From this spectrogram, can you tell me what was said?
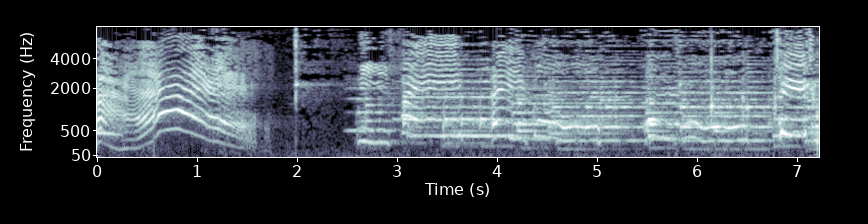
嗨，你飞过红土去闯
